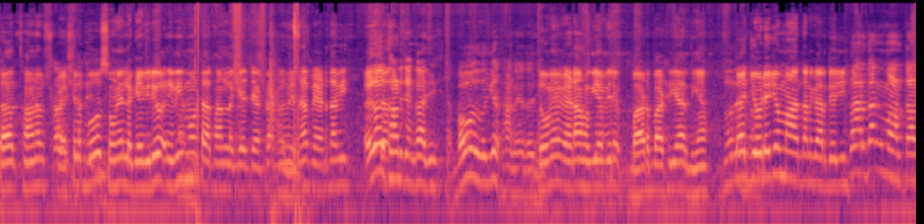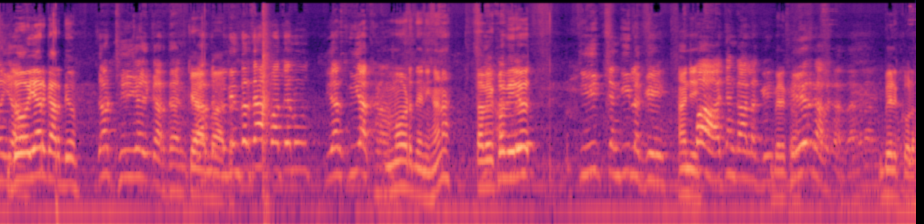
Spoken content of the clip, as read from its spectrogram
ਤਾਂ ਥਣ ਸਪੈਸ਼ਲ ਬਹੁਤ ਸੋਹਣੇ ਲੱਗੇ ਵੀਰੋ ਇਹ ਵੀ ਮੋਟਾ ਥਣ ਲੱਗਿਆ ਚੈੱਕ ਕਰ ਲਓ ਇਹਦਾ ਬੈਠਦਾ ਵੀ। ਇਹਦਾ ਥਣ ਚੰਗਾ ਜੀ। ਬਹੁਤ ਵਧੀਆ ਥਾਣੇ ਦਾ ਜੀ। ਦੋਵੇਂ ਵੈੜਾਂ ਹੋ ਗਈਆਂ ਵੀਰੇ 62 ਹਜ਼ਾਰ ਦੀਆਂ। ਤਾਂ ਜੋੜੇ ਜੋ ਮਾਨਤਨ ਕਰ ਦਿਓ ਜੀ। ਕਰ ਦਾਂਗੇ ਮਾਨਤਾ ਨਹੀਂ ਯਾਰ 2000 ਕਰ ਦਿਓ। ਚਲ ਠੀਕ ਹੈ ਜੀ ਕਰ ਦਾਂਗੇ ਕਰ ਬਾਤ ਹੈ। ਤੇ ਆਪਾਂ ਤੈਨੂੰ ਯਾਰ ਕੀ ਆਖਣਾ? ਮੋੜ ਦੇਣੀ ਹਨਾ? ਤਾਂ ਵੇਖੋ ਵੀਰੇ ਚੀਜ਼ ਚੰਗੀ ਲੱਗੇ ਹਾਂਜੀ। ਭਾਅ ਚੰਗਾ ਲੱਗੇ ਬਿਲਕੁਲ। ਫੇਰ ਗੱਲ ਕਰ ਦਾਂਗੇ ਬਿਲਕੁਲ।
